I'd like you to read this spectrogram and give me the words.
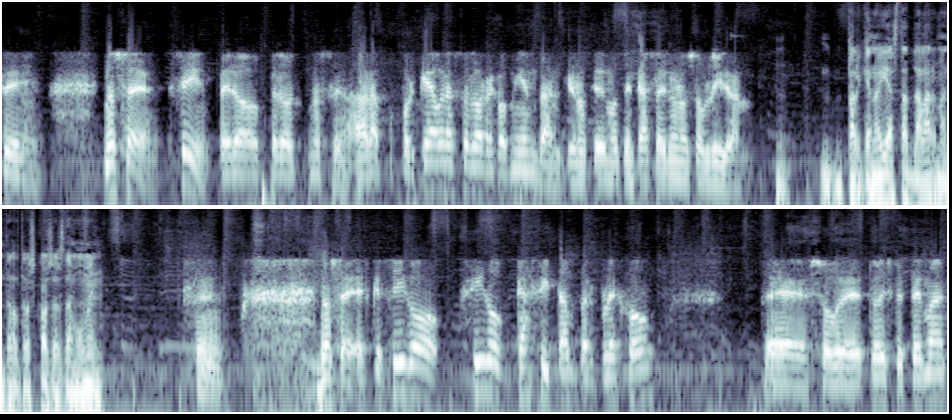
sí, no sé, sí, pero, pero no sé. Ahora, ¿por qué ahora solo recomiendan que nos quedemos en casa y no nos obligan? Perquè no hi ha estat d'alarma, entre altres coses, de moment. Sí. No sé, es que sigo, sigo casi tan perplejo eh, sobre todo este tema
